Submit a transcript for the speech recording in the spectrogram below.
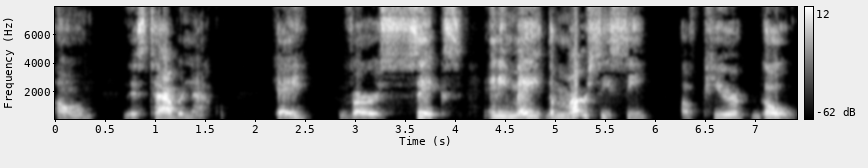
um this tabernacle. Okay, verse 6 And he made the mercy seat of pure gold.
